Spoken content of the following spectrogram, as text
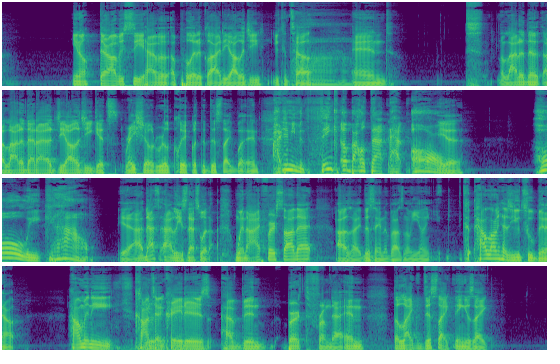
you know they obviously have a, a political ideology you can tell and a lot of the a lot of that ideology gets ratioed real quick with the dislike button I didn't even think about that at all. yeah Holy cow. Yeah, that's at least that's what when I first saw that, I was like, this ain't about no young. How long has YouTube been out? How many content creators have been birthed from that? And the like dislike thing is like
